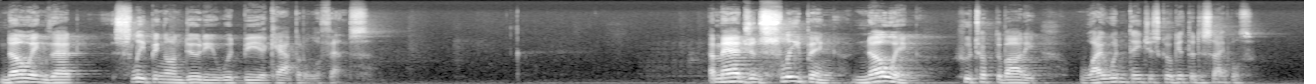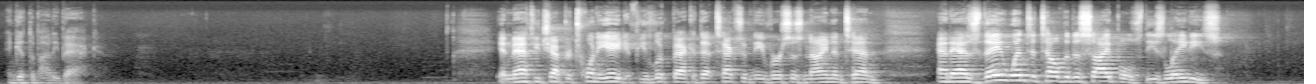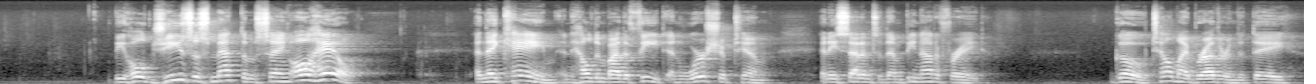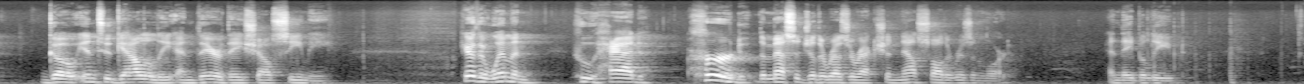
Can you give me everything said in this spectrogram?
knowing that sleeping on duty would be a capital offense. Imagine sleeping, knowing who took the body. Why wouldn't they just go get the disciples and get the body back? In Matthew chapter 28, if you look back at that text with me, verses 9 and 10, and as they went to tell the disciples, these ladies, Behold, Jesus met them, saying, All hail! And they came and held him by the feet and worshipped him. And he said unto them, Be not afraid. Go, tell my brethren that they go into Galilee, and there they shall see me. Here, the women who had heard the message of the resurrection now saw the risen Lord, and they believed.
